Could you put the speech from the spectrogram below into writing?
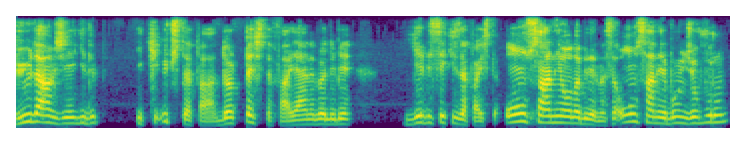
Büyülü avcıya gidip 2-3 defa, 4-5 defa yani böyle bir 7-8 defa işte 10 saniye olabilir mesela. 10 saniye boyunca vurun.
